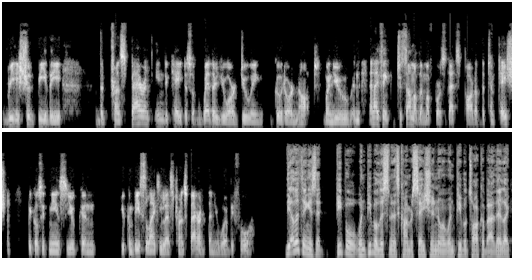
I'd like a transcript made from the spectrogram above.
really should be the the transparent indicators of whether you are doing good or not when you and, and i think to some of them of course that's part of the temptation because it means you can you can be slightly less transparent than you were before the other thing is that people when people listen to this conversation or when people talk about they're like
